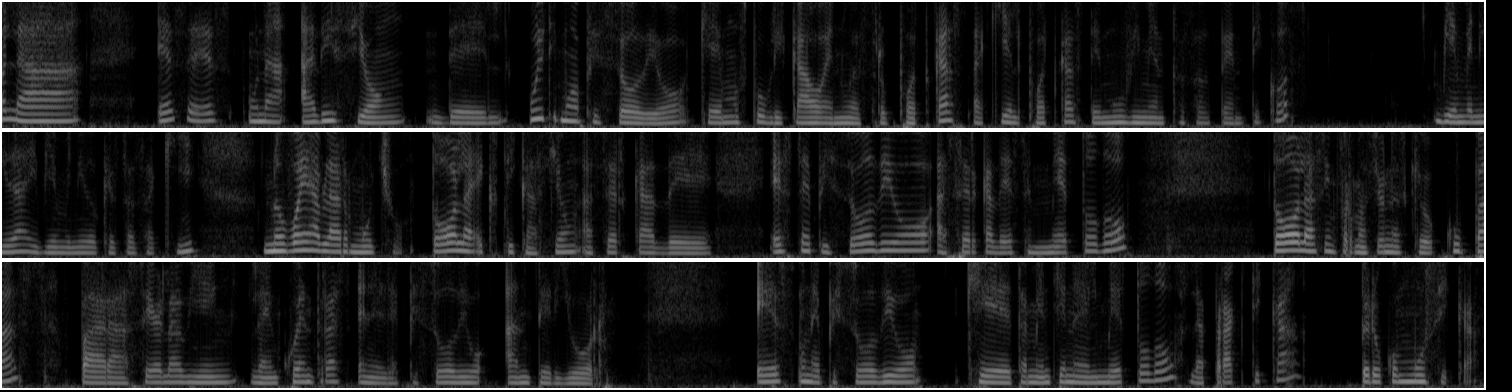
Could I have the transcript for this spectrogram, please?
Hola, esa es una adición del último episodio que hemos publicado en nuestro podcast, aquí el podcast de Movimientos Auténticos. Bienvenida y bienvenido que estás aquí. No voy a hablar mucho, toda la explicación acerca de este episodio, acerca de ese método, todas las informaciones que ocupas para hacerla bien, la encuentras en el episodio anterior. Es un episodio que también tiene el método, la práctica, pero con música.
